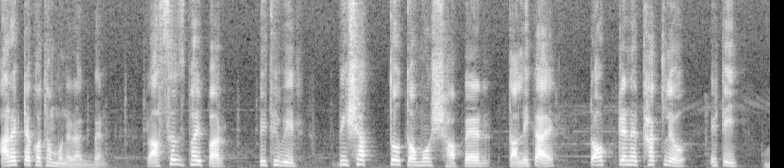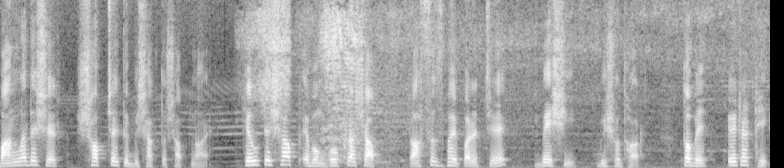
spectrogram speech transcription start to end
আরেকটা কথা মনে রাখবেন রাসেস ভাইপার পৃথিবীর বিষাক্ততম সাপের তালিকায় টপ টেনে থাকলেও এটি বাংলাদেশের সবচাইতে বিষাক্ত সাপ নয়। কেউটে সাপ এবং গোকরা সাপ রাসেস ভাইপারের চেয়ে বেশি বিষধর। তবে এটা ঠিক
